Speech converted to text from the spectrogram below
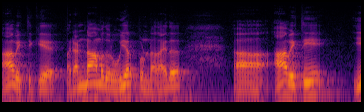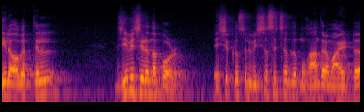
ആ വ്യക്തിക്ക് രണ്ടാമതൊരു ഉയർപ്പുണ്ട്. അതായത് ആ, വ്യക്തി ഈ ലോകത്തിൽ ജീവിച്ചിരുന്നപ്പോൾ യേശുക്രിസ്തുവിൽ വിശ്വസിച്ചത് മുഖാന്തരമായിട്ട്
